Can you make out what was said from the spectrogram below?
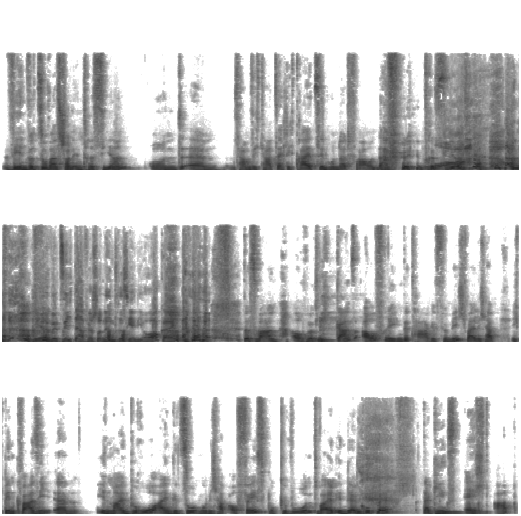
wen wird sowas schon interessieren? Und ähm, es haben sich tatsächlich 1300 Frauen dafür interessiert. Und Wer wird sich dafür schon interessieren? Ja, okay. das waren auch wirklich ganz aufregende Tage für mich, weil ich habe, ich bin quasi ähm, in mein Büro eingezogen und ich habe auf Facebook gewohnt, weil in der Gruppe da ging's echt ab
